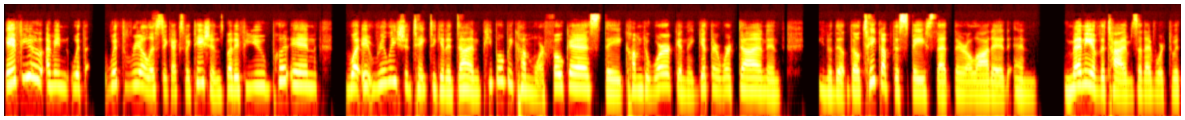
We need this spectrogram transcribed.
If you, I mean, with with realistic expectations, but if you put in what it really should take to get it done, people become more focused. They come to work and they get their work done and you know they'll they'll take up the space that they're allotted and many of the times that I've worked with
